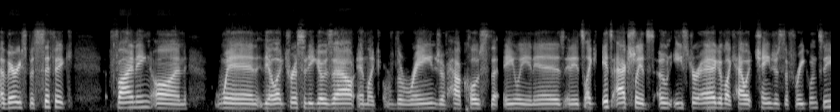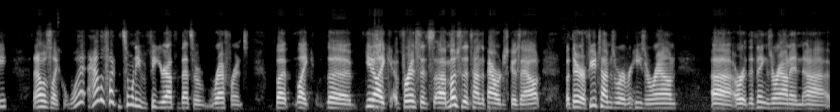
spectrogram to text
a very specific finding on when the electricity goes out and like the range of how close the alien is and it's like it's actually its own easter egg of like how it changes the frequency and I was like, what? How the fuck did someone even figure out that that's a reference? But like the, you know, like for instance, uh, most of the time the power just goes out, but there are a few times wherever he's around, uh, or the things around in uh,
